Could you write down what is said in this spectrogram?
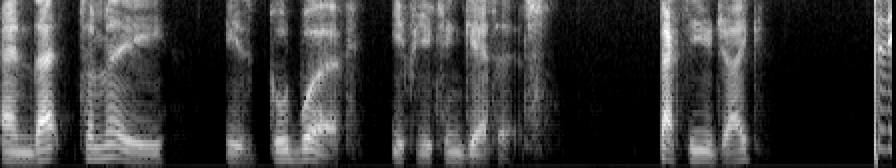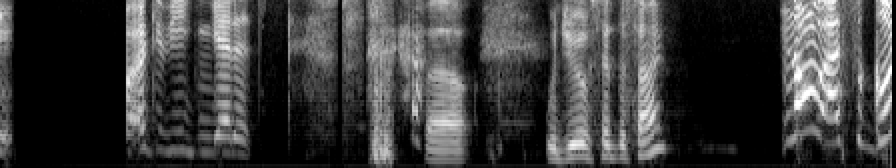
And that, to me, is good work if you can get it. Back to you, Jake. To fuck if you can get it. Well, would you have said the same? No, I forgot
